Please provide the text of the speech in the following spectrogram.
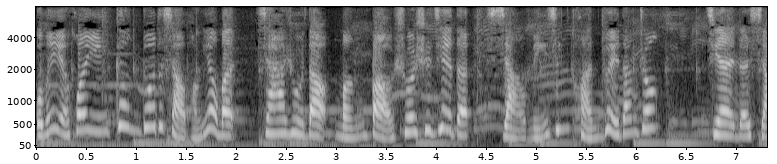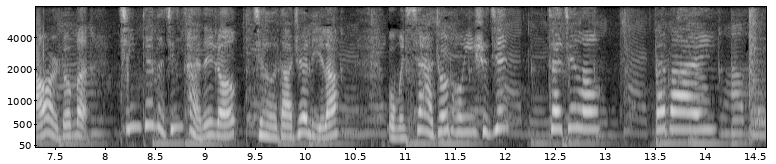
我们也欢迎更多的小朋友们加入到萌宝说世界的小明星团队当中。亲爱的小耳朵们，今天的精彩内容就到这里了，我们下周同一时间再见喽，拜拜。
